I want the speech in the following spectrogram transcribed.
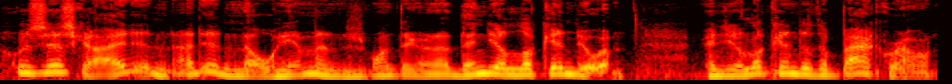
Who's this guy? I didn't I didn't know him, and one thing or another. Then you look into him, and you look into the background,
